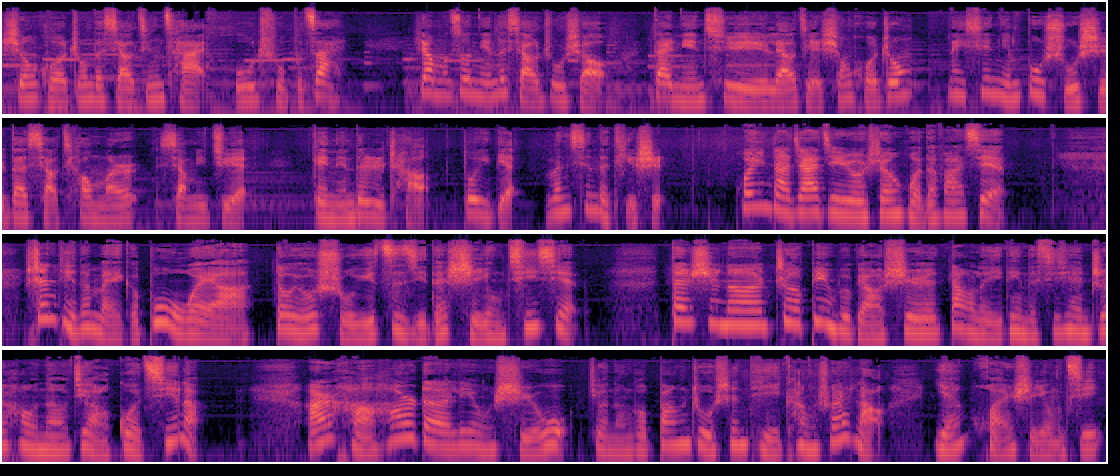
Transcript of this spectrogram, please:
生活中的小精彩无处不在。让我们做您的小助手，带您去了解生活中那些您不熟识的小窍门、小秘诀，给您的日常多一点温馨的提示。欢迎大家进入生活的发现。身体的每个部位啊，都有属于自己的使用期限，但是呢，这并不表示到了一定的期限之后呢，就要过期了。而好好的利用食物，就能够帮助身体抗衰老，延缓使用期。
